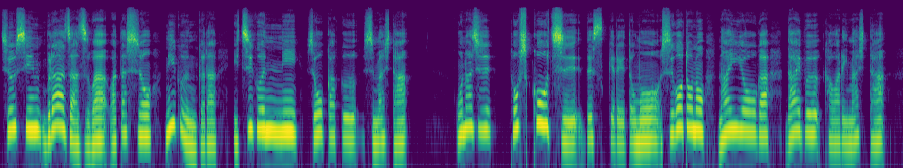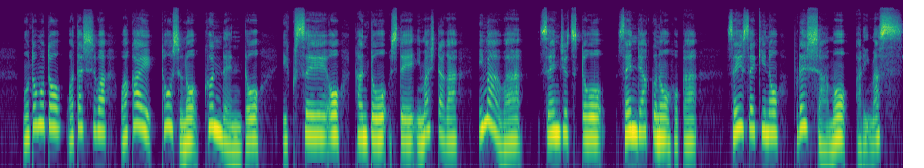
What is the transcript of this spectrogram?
中心ブラザーズは私を2軍から1軍に昇格しました。同じ投手コーチですけれども仕事の内容がだいぶ変わりました。もともと私は若い投手の訓練と育成を担当していましたが今は戦術と戦略のほか成績のプレッシャーもあります。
